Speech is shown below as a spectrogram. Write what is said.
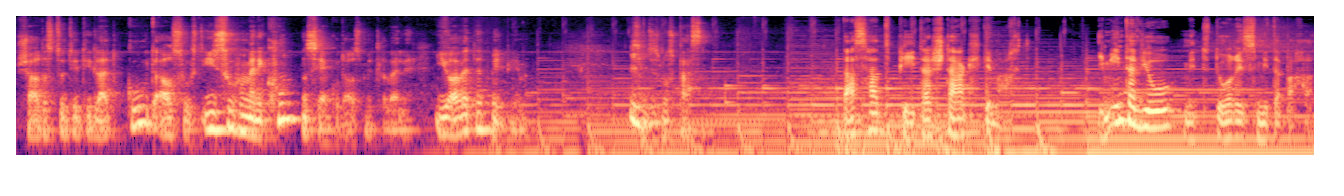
Schau, dass du dir die Leute gut aussuchst. Ich suche meine Kunden sehr gut aus mittlerweile. Ich arbeite nicht mit ihm. Also. Das muss passen. Das hat Peter Stark gemacht. Im Interview mit Doris Mitterbacher.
